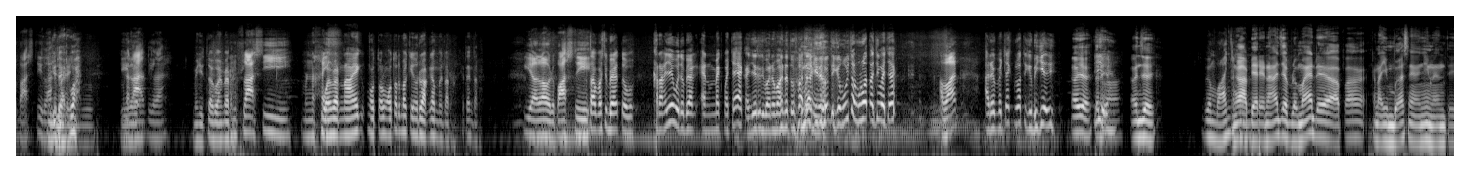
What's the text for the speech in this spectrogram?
pasti lah Gitu. 5.000. Wah. Kita Gila. lah 5 juta UMR. inflasi menaik UMR naik, motor-motor makin beragam bentar. Kita ntar. iyalah udah pasti Kita pasti banyak tuh. Karena aja udah banyak NMAX pecek anjir di mana-mana tuh. Ada gitu, tiga muncul mulut aja pecek. apaan Ada pecek dua tiga biji aja. Oh iya, tadi. Iya. Anjay. Tapi yang banyak Enggak, kan. biarin aja belum ada apa kena imbasnya anjing nanti.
